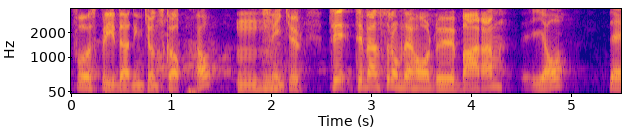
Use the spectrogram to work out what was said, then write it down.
få sprida din kunskap. ja. Svinkul. Till, till vänster om dig har du Baran. Ja, det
